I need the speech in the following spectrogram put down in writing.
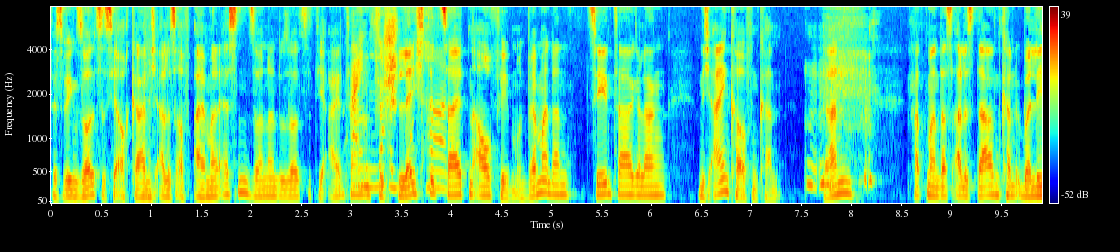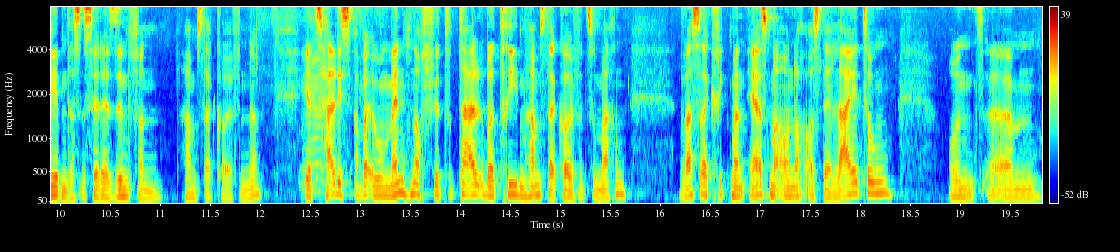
Deswegen sollst du es ja auch gar nicht alles auf einmal essen, sondern du sollst es dir einteilen Eine und für Sache schlechte. Zeiten aufheben. Und wenn man dann zehn Tage lang nicht einkaufen kann, dann hat man das alles da und kann überleben. Das ist ja der Sinn von Hamsterkäufen. Ne? Jetzt halte ich es aber im Moment noch für total übertrieben, Hamsterkäufe zu machen. Wasser kriegt man erstmal auch noch aus der Leitung und ähm,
